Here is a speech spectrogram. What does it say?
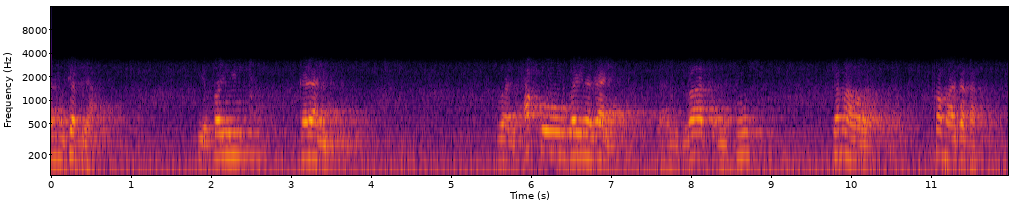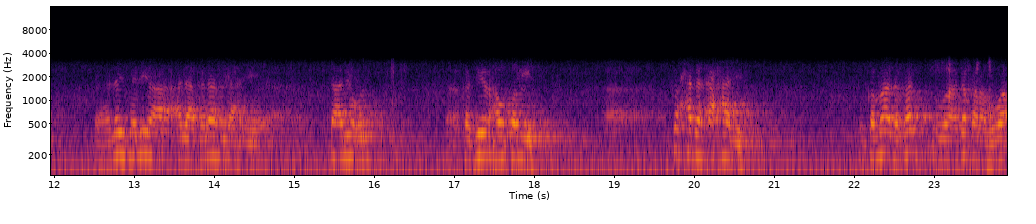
المشبهة في طي كلامه. والحق بين ذلك يعني إثبات النصوص كما ورد كما ذكر. ليس لي على كلام يعني تعليق كثير أو طويل. صحة الأحاديث. وكما ذكرت هو ذكر هو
